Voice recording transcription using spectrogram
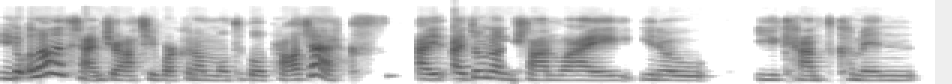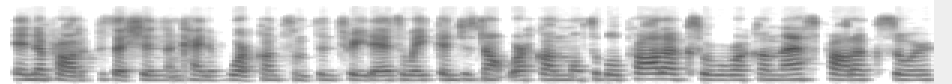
you know a lot of the times you're actually working on multiple projects. I, I don't understand why you know you can't come in in a product position and kind of work on something three days a week and just not work on multiple products or work on less products or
